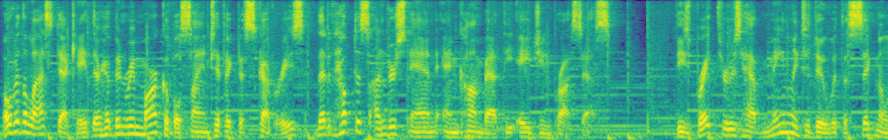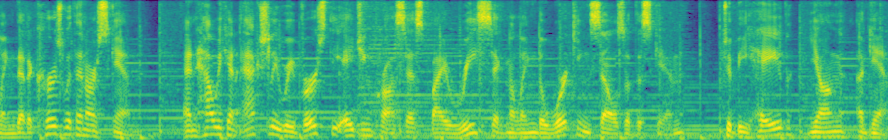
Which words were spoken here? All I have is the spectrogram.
Over the last decade, there have been remarkable scientific discoveries that have helped us understand and combat the aging process. These breakthroughs have mainly to do with the signaling that occurs within our skin and how we can actually reverse the aging process by resignaling the working cells of the skin to behave young again.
